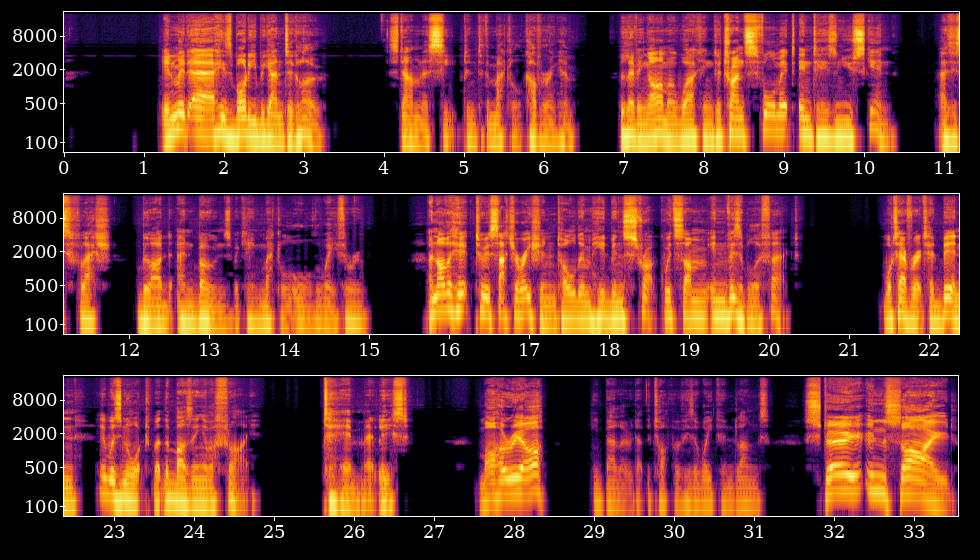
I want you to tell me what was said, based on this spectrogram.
In mid-air, his body began to glow. Stamina seeped into the metal covering him, living armor working to transform it into his new skin, as his flesh, blood, and bones became metal all the way through. Another hit to his saturation told him he'd been struck with some invisible effect. Whatever it had been, it was naught but the buzzing of a fly. To him, at least. Maharia, he bellowed at the top of his awakened lungs. Stay inside.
